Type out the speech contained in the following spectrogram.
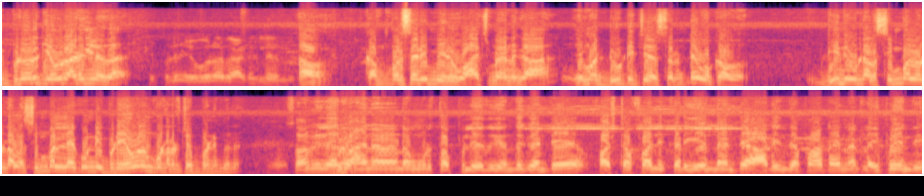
ఇప్పటివరకు ఎవరు అడగలేదా? ఇప్పుడు ఎవరు అడగలేదు. కంపల్సరీ మీరు వాచ్మ్యాన్గా ఏమో డ్యూటీ చేస్తారంటే ఒక దీని ఉండాలి సింబల్ ఉండాలి. సింబల్ లేకుండా ఇప్పుడు ఎవరు అనుకుంటారు చెప్పండి మీరు? స్వామి గారు ఆయన అనడం కూడా తప్పు లేదు. ఎందుకంటే ఫస్ట్ ఆఫ్ ఆల్ ఇక్కడ ఏంటంటే ఆడిందే పాట అయినట్లు అయిపోయింది.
